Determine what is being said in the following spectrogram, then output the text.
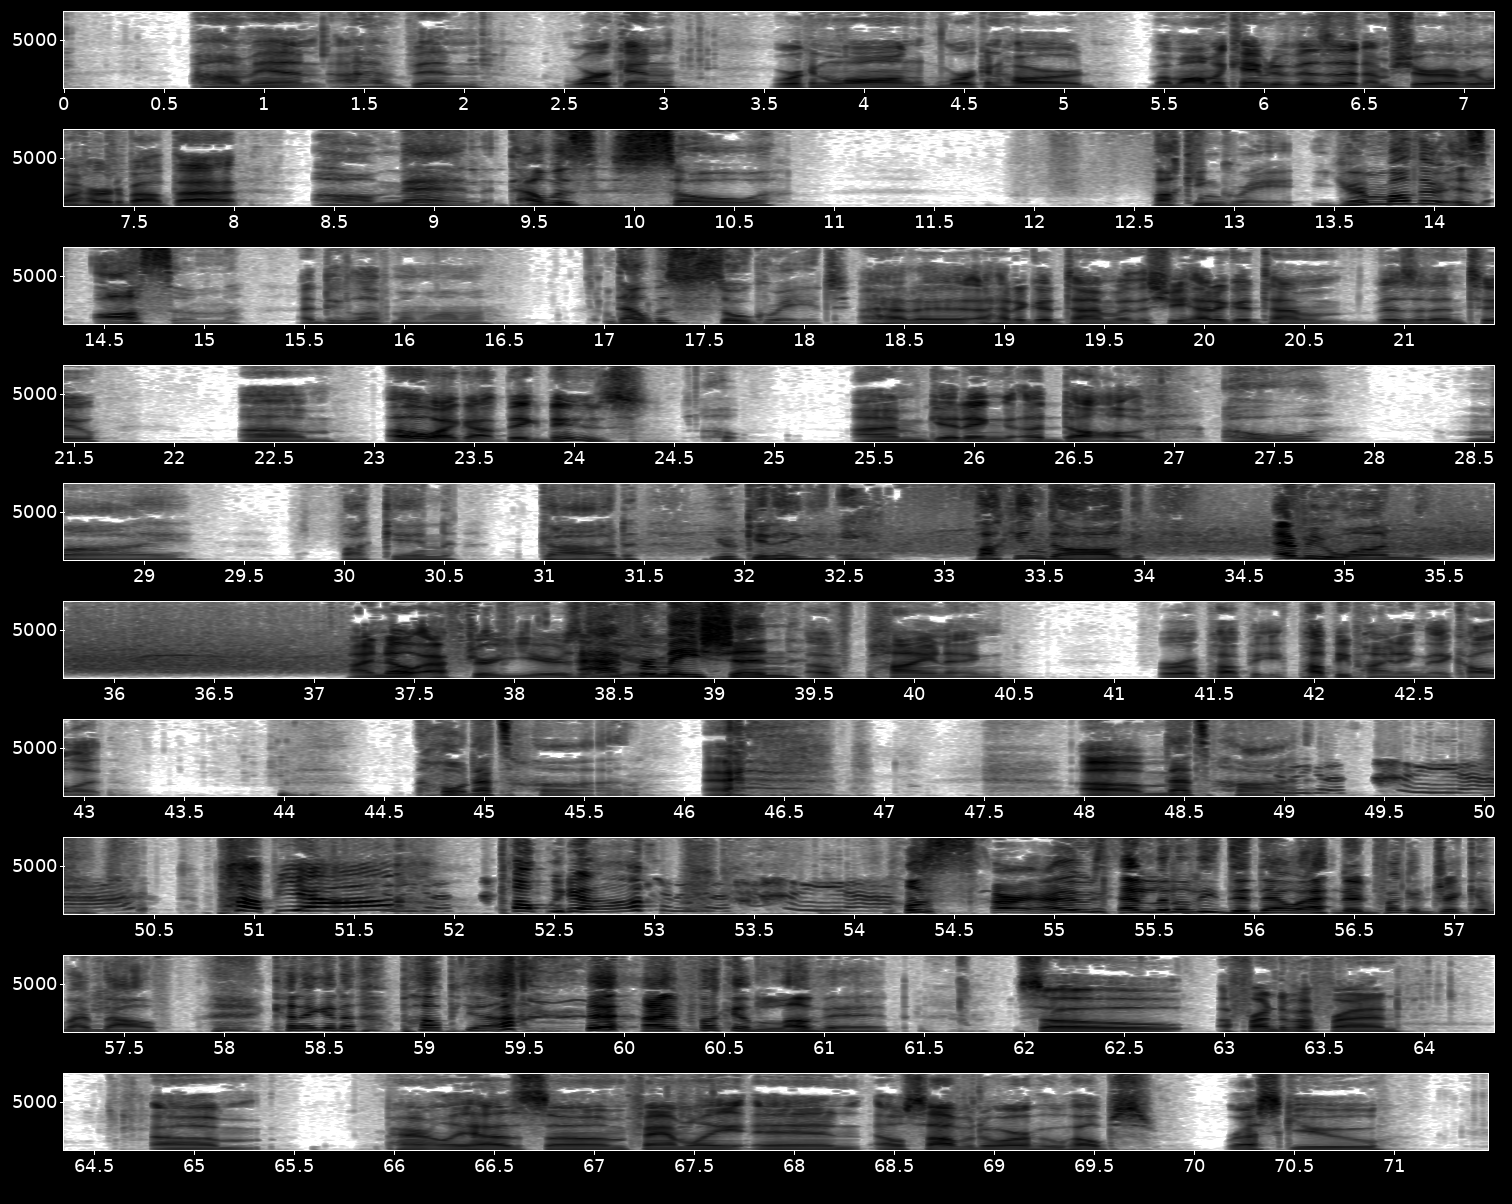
Oh man, I've been working, working long, working hard. My mama came to visit. I'm sure everyone heard about that. Oh man, that was so fucking great. Your mother is awesome. I do love my mama. That was so great. I had a I had a good time with she had a good time visiting too. Um oh, I got big news. Oh. I'm getting a dog. Oh my fucking god. You're getting a fucking dog. Everyone, I know after years and years affirmation. of pining for a puppy. Puppy pining they call it. Oh, that's hot. um That's hot. Can I get a hiya? pup yeah. Can I get a, Oh yeah. can I get a hiya? I'm sorry. I, I literally did that when I had a fucking drink in my mouth. Can I get a pup? Yeah. I fucking love it. So a friend of a friend um apparently has some family in El Salvador who helps rescue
